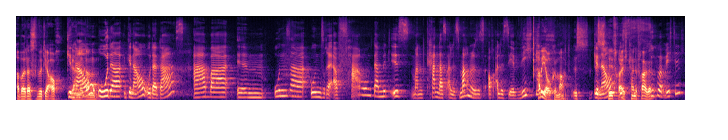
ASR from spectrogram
aber das wird ja auch genau oder genau oder das aber ähm, unser, unsere Erfahrung damit ist, man kann das alles machen und es ist auch alles sehr wichtig. Habe ich auch gemacht, ist, genau, ist hilfreich, ist keine Frage. Super wichtig.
